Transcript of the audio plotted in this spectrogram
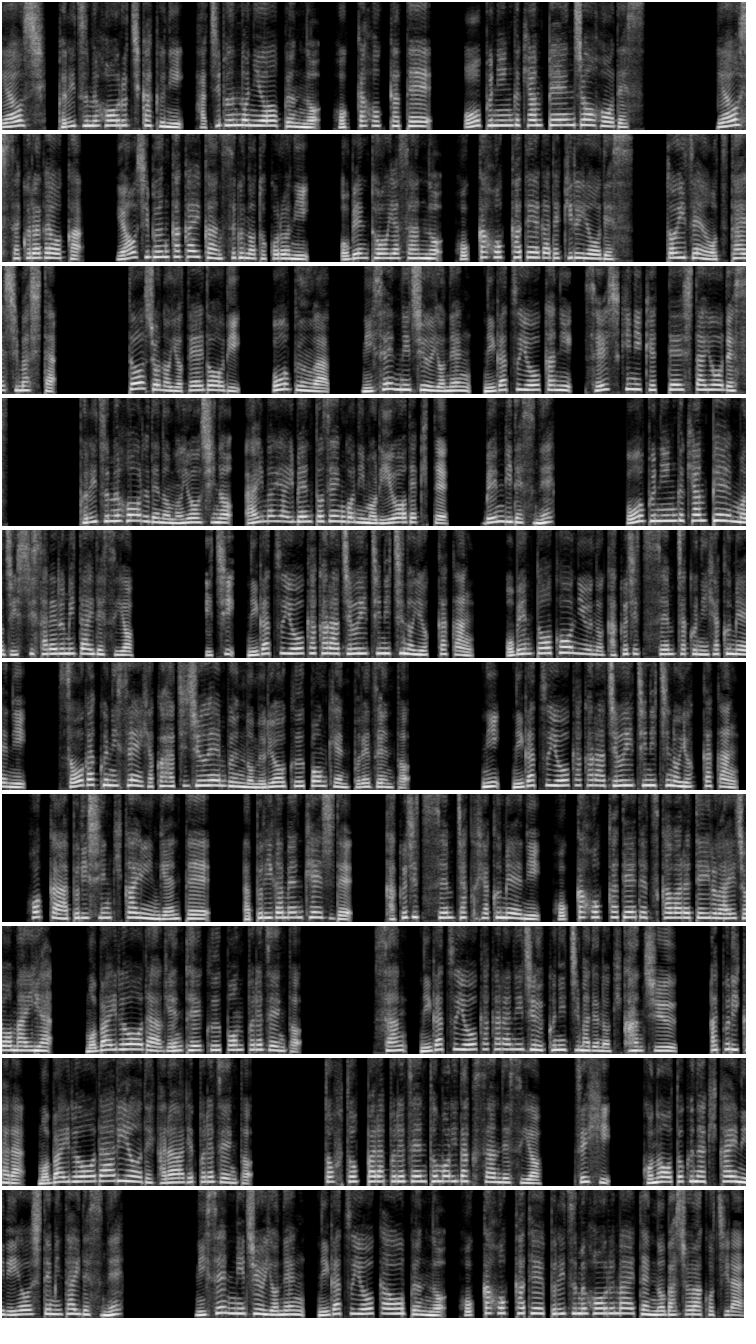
八尾市プリズムホール近くに8分の2オープンのほっかほっか亭、オープニングキャンペーン情報です。八尾市桜ヶ丘、八尾市文化会館すぐのところに、お弁当屋さんのほっかほっか亭ができるようです。と以前お伝えしました。当初の予定通り、オープンは2024年2月8日に正式に決定したようです。プリズムホールでの催しの合間やイベント前後にも利用できて、便利ですね。オープニングキャンペーンも実施されるみたいですよ。1、2月8日から11日の4日間、お弁当購入の確実先着200名に、総額2180円分の無料クーポン券プレゼント。2、2月8日から11日の4日間、ホッカアプリ新規会員限定、アプリ画面掲示で、確実先着100名に、ホッカホッカ亭で使われている愛情米や、モバイルオーダー限定クーポンプレゼント。3、2月8日から29日までの期間中、アプリからモバイルオーダー利用で唐揚げプレゼント。と太っ腹プレゼント盛りだくさんですよ。ぜひ、このお得な機会に利用してみたいですね。2024年2月8日オープンのほっかほっか亭プリズムホール前店の場所はこちら。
